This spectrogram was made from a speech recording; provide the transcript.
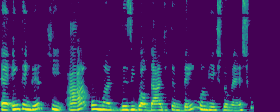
É entender que há uma desigualdade também no ambiente doméstico,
